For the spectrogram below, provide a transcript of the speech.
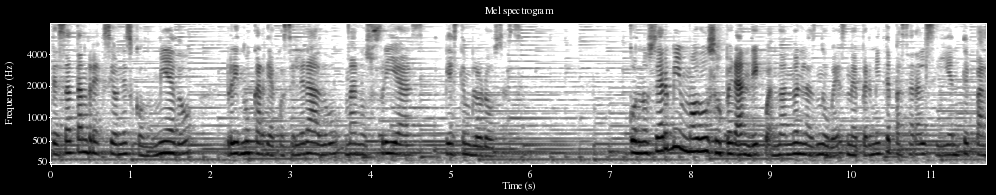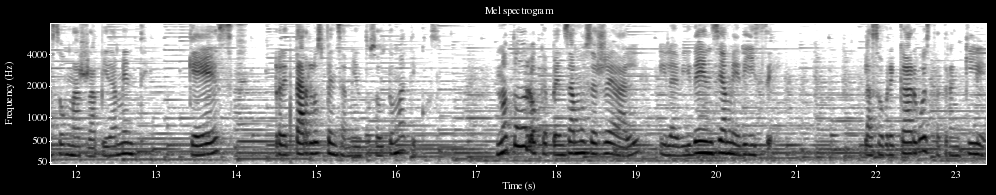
desatan reacciones como miedo, ritmo cardíaco acelerado, manos frías, pies temblorosas. Conocer mi modus operandi cuando ando en las nubes me permite pasar al siguiente paso más rápidamente, que es retar los pensamientos automáticos. No todo lo que pensamos es real y la evidencia me dice, la sobrecargo está tranquila,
